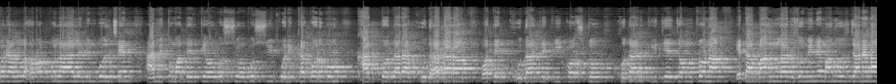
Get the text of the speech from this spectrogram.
পরে আল্লাহ রব্বুল আলমিন বলছেন, আমি তোমাদেরকে অবশ্যই অবশ্যই পরীক্ষা করব। খাদ্য দ্বারা ক্ষুধা দ্বারা। অতএব ক্ষুধাতে কি কষ্ট? ক্ষুধার কি যে যন্ত্রণা? এটা বাংলার জমিনে মানুষ জানে না,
